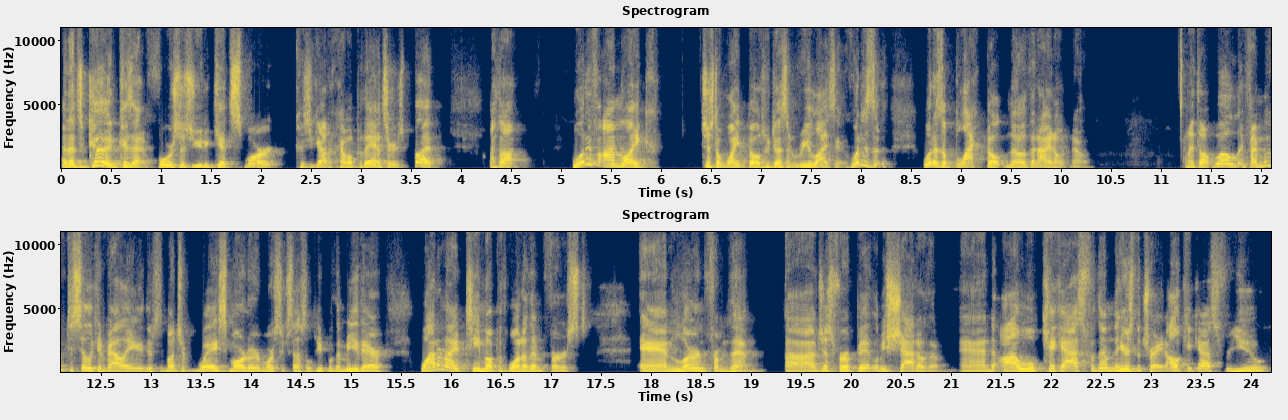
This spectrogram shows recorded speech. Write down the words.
and that's good because that forces you to get smart because you got to come up with answers. But I thought, what if I'm like just a white belt who doesn't realize it? What is it? What does a black belt know that I don't know? And I thought, well, if I move to Silicon Valley, there's a bunch of way smarter, more successful people than me there. Why don't I team up with one of them first and learn from them? Uh, just for a bit. Let me shadow them and I will kick ass for them. Here's the trade I'll kick ass for you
